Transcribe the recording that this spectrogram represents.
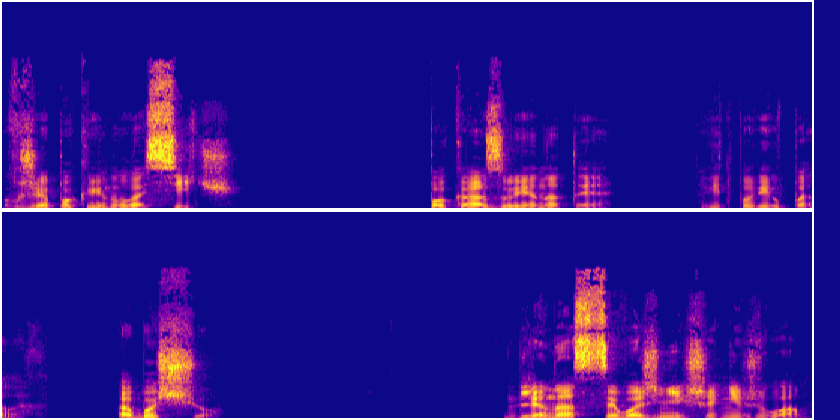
вже покинула Січ? Показує на те, відповів Пелех. Або що? Для нас це важніше, ніж вам,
